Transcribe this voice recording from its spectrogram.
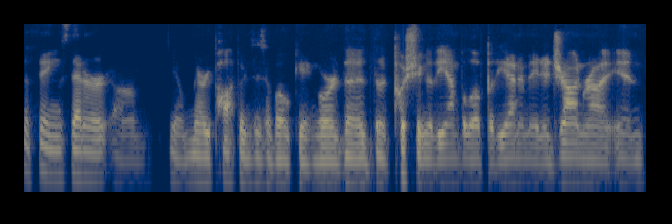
the things that are um, you know Mary Poppins is evoking, or the the pushing of the envelope of the animated genre in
